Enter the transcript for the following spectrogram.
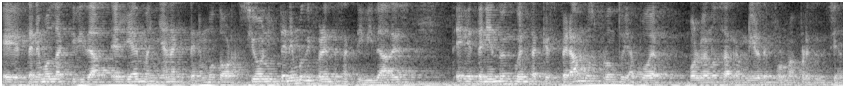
Eh, tenemos la actividad el día de mañana que tenemos la oración y tenemos diferentes actividades eh, teniendo en cuenta que esperamos pronto ya poder volvernos a reunir de forma presencial.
